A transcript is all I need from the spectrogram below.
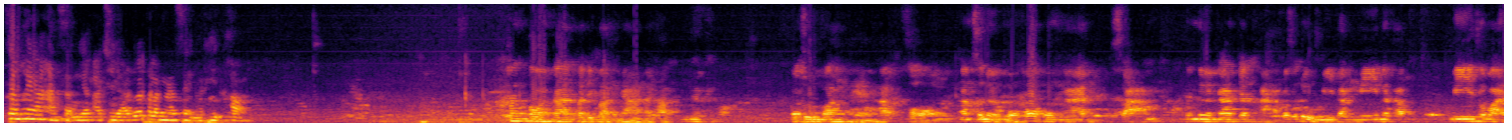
เครื่องให้อาหารสัตว์เลี้ยงอัจฉริยะด้วยพลังงานแสงอาทิตย์ค่ะ ขั้นตอนการปฏิบัติงานนะครับหนึ่งประชุมวางแผนครับสองนำเสนอหัวข้อโครงงานสามดำเนินการจัดหาวัสดุมีดังนี้นะครับ มีสว่าน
